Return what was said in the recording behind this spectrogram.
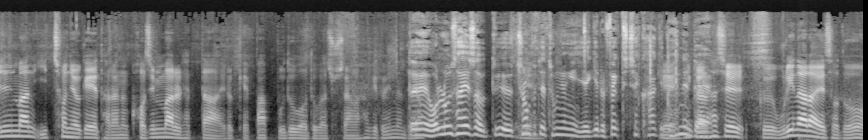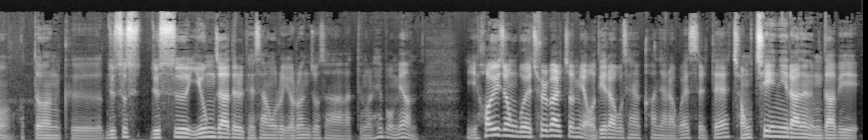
1만 2천여 개에 달하는 거짓말을 했다. 이렇게 밥 우드워드가 주장을 하기도 했는데요. 네, 언론사에서 그 트럼프 예. 대통령의 얘기를 팩트 체크하기도 예, 했는데 그러니까 사실 그 우리나라에서도 어떤 그 뉴스 뉴스 이용자들 대상으로 여론조사 같은 걸 해보면 이 허위 정보의 출발점이 어디라고 생각하냐라고 했을 때 정치인이라는 응답이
